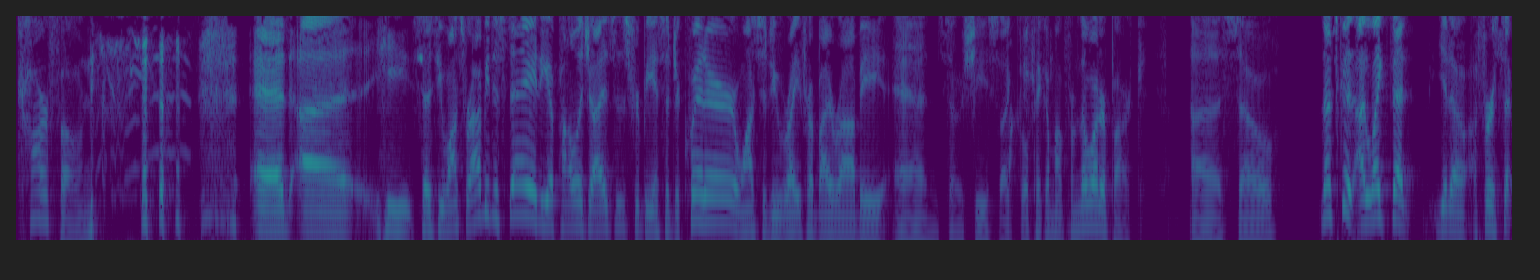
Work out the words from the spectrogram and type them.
car phone. and uh, he says he wants Robbie to stay, and he apologizes for being such a quitter, and wants to do right for by Robbie, and so she's like, "Go pick him up from the water park." Uh, so that's good. I like that. You know, sec,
